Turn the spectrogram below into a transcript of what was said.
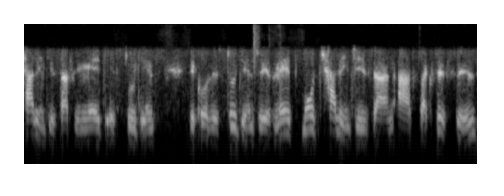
challenges that we made as students, because as students, we have made more challenges than our successes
